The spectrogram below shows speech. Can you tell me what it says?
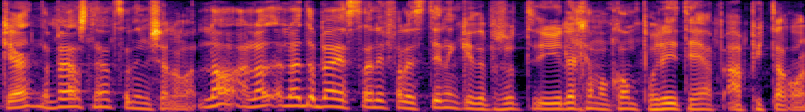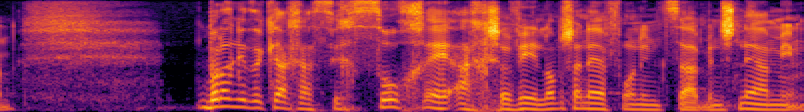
כן? נדבר על שני הצדדים של המפה. לא, אני לא, לא אדבר ישראלי-פלסטיני, כי זה פשוט ילך למקום פוליטי, הפתרון. בוא נגיד את זה ככה, סכסוך אה, עכשווי, לא משנה איפה הוא נמצא, בין שני עמים.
